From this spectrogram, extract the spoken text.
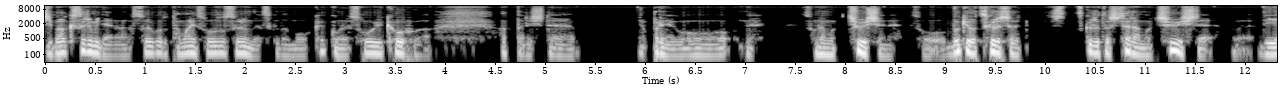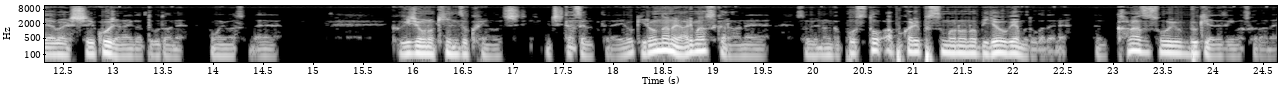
自爆するみたいな、なそういうことたまに想像するんですけども、結構ね、そういう恐怖があったりして、やっぱりね、こう、ね、それも注意してね、そう、武器を作る人、作るとしたらもう注意して、DIY していこうじゃないかってことはね、思いますね。釘状の金属片を打ち打ち出せるってね、よくいろんなのありますからね、そういうなんかポストアポカリプスもののビデオゲームとかでね、必ずそういう武器が出てきますからね、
